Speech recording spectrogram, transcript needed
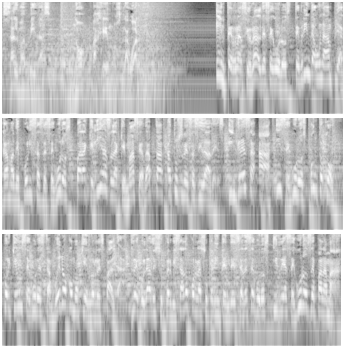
salvan vidas. No bajemos la guardia. Internacional de Seguros te brinda una amplia gama de pólizas de seguros para que elijas la que más se adapta a tus necesidades. Ingresa a inseguros.com porque un seguro es tan bueno como quien lo respalda. Regulado y supervisado por la Superintendencia de Seguros y Reaseguros de Panamá.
